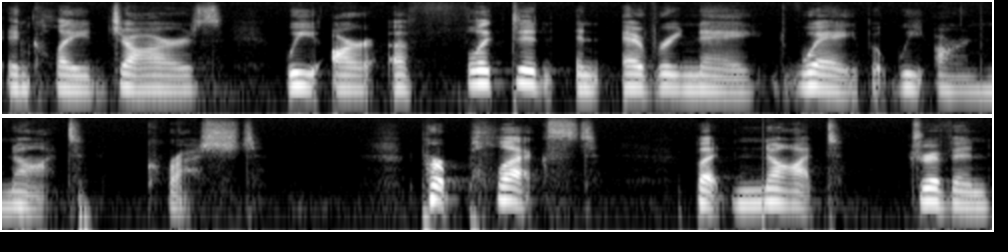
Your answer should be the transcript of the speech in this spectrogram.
in clay jars. We are afflicted in every way, but we are not crushed. Perplexed, but not driven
